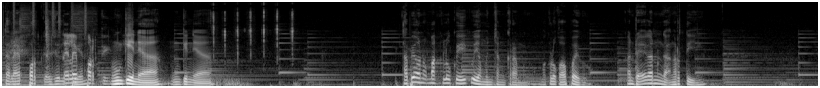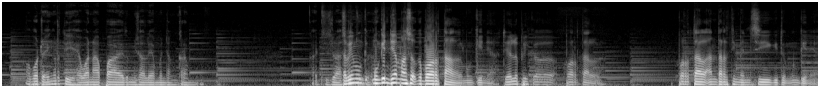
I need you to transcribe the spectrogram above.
Teleport gak sih? Teleport iki. Mungkin ya, mungkin ya. Tapi ono makhluk iku yang mencengkram. Makhluk apa iku? Kan dia kan nggak ngerti. Apa dia ngerti hewan apa itu misalnya yang mencengkram? Gak jelas. Tapi mungkin mungkin dia masuk ke portal mungkin ya. Dia lebih ke portal. Portal antar dimensi gitu mungkin ya.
